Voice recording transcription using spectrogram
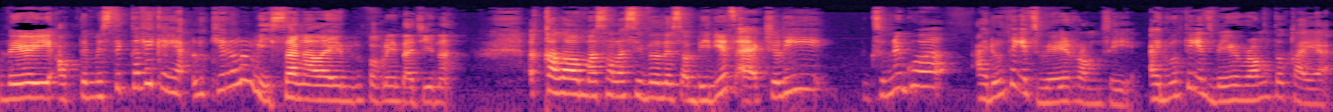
very optimistic tapi kayak lu kira lu bisa ngalahin pemerintah Cina kalau masalah civil disobedience actually sebenarnya gue I don't think it's very wrong sih I don't think it's very wrong tuh kayak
